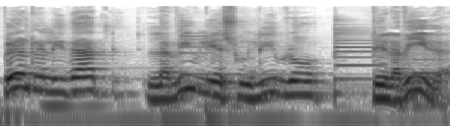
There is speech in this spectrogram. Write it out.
Pero en realidad la Biblia es un libro de la vida.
